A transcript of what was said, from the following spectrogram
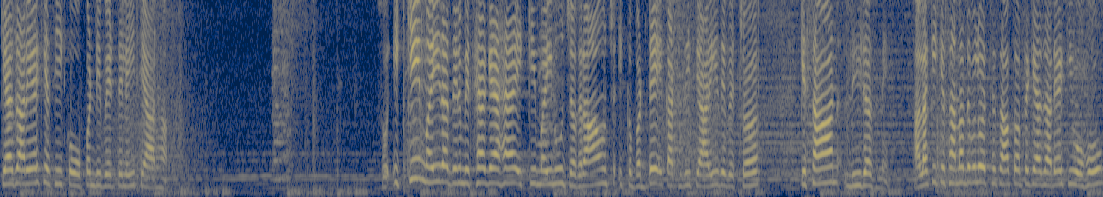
ਕਿਹਾ ਜਾ ਰਿਹਾ ਹੈ ਕਿ ਅਸੀਂ ਇੱਕ ਓਪਨ ਡਿਬੇਟ ਦੇ ਲਈ ਤਿਆਰ ਹਾਂ ਸੋ 21 ਮਈ ਦਾ ਦਿਨ ਮਿਥਿਆ ਗਿਆ ਹੈ। 21 ਮਈ ਨੂੰ ਜਗਰਾਉਂ 'ਚ ਇੱਕ ਵੱਡੇ ਇਕੱਠ ਦੀ ਤਿਆਰੀ ਦੇ ਵਿੱਚ ਕਿਸਾਨ ਲੀਡਰਸ ਨੇ। ਹਾਲਾਂਕਿ ਕਿਸਾਨਾਂ ਦੇ ਵੱਲੋਂ ਇੱਥੇ ਸਾਫ਼ ਤੌਰ ਤੇ ਕਿਹਾ ਜਾ ਰਿਹਾ ਹੈ ਕਿ ਉਹ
